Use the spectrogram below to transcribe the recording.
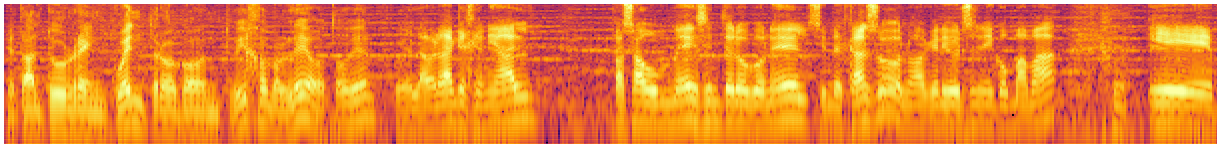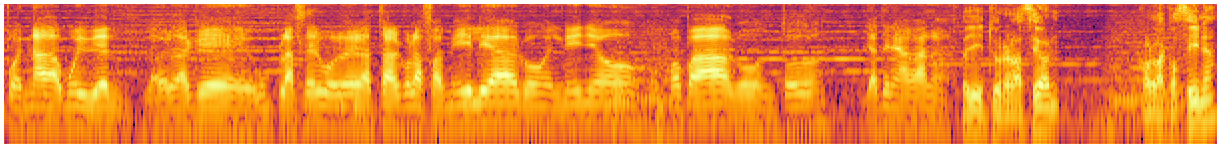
¿qué tal tu reencuentro con tu hijo, con Leo? ¿Todo bien? pues la verdad que genial. He pasado un mes entero con él, sin descanso, no ha querido irse ni con mamá. Y pues nada, muy bien. La verdad que un placer volver a estar con la familia, con el niño, con papá, con todo. Ya tenía ganas. Oye, ¿y tu relación con la cocina?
